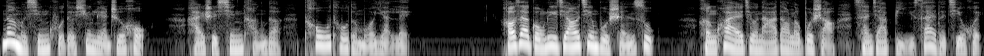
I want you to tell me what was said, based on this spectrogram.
那么辛苦的训练之后，还是心疼的，偷偷的抹眼泪。好在巩立姣进步神速，很快就拿到了不少参加比赛的机会。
